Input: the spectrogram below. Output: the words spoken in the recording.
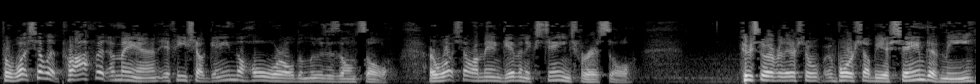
For what shall it profit a man if he shall gain the whole world and lose his own soul? Or what shall a man give in exchange for his soul? Whosoever therefore shall be ashamed of me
